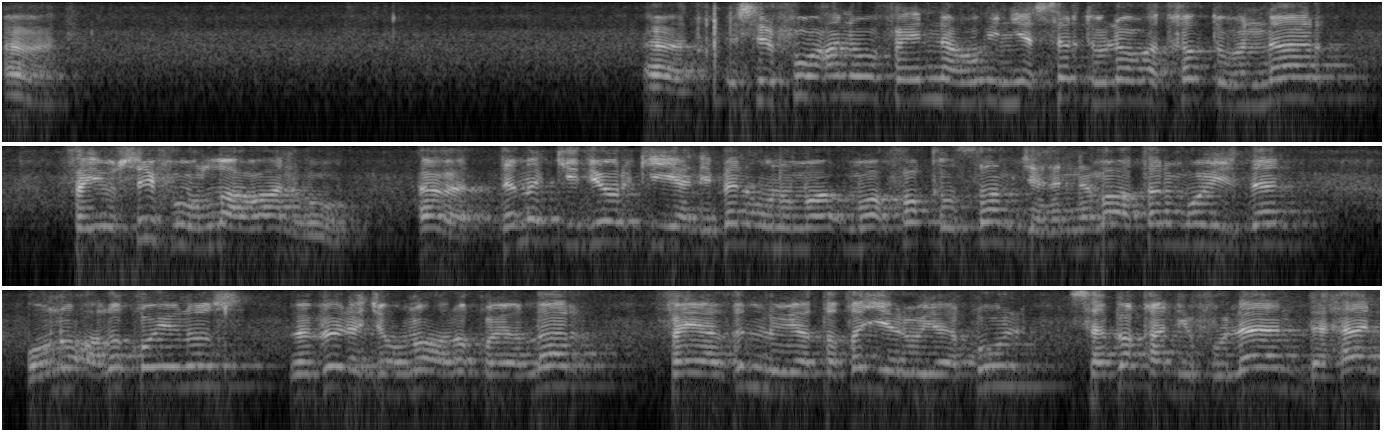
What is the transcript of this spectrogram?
Evet. Evet. İsrifu anhu fe innehu in yessertu lehu adkhaltuhu'n nar feyusrifuhu Allahu anhu. Evet. Demek ki diyor ki yani ben onu muvaffak kılsam cehenneme atarım o yüzden onu alıkoyunuz ve böylece onu alıkoyarlar. فَيَظِلُّ يَتَطَيَّرُ يَقُولُ سَبَقَنِ فُلَانِ دَهَانِ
